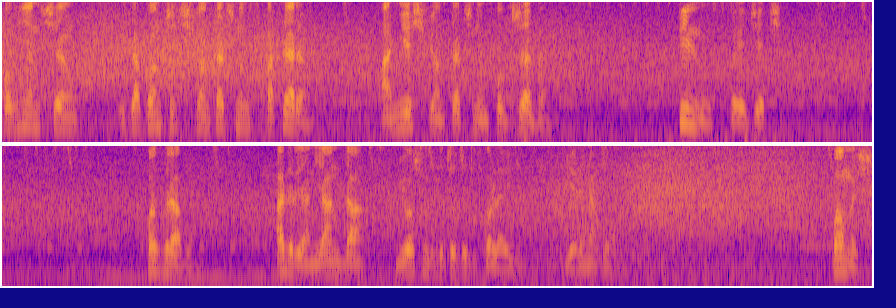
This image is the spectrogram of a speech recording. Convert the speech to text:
powinien się zakończyć świątecznym spacerem, a nie świątecznym pogrzebem. Pilnuj swoje dzieci. Pozdrawiam. Adrian Janda, miłośnik wycieczek i kolei. Jelenia Góra. Pomyśl,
